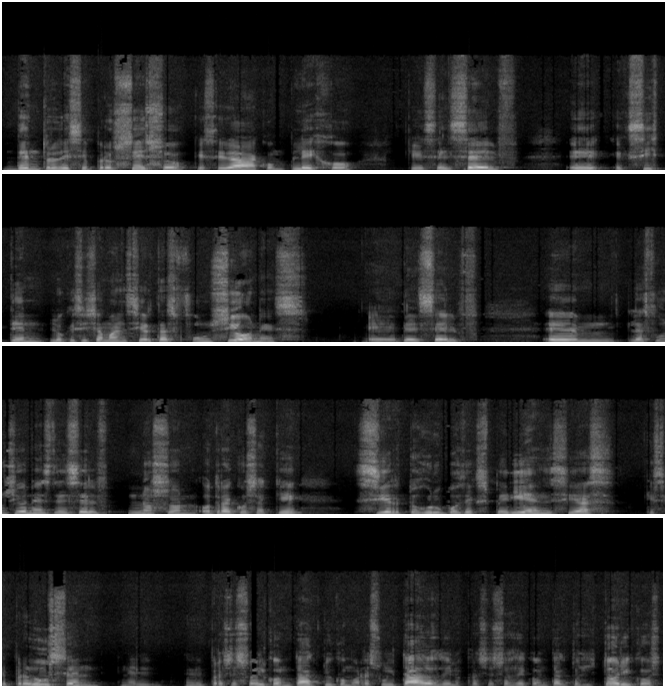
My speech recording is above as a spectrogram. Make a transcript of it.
dentro de ese proceso que se da complejo, que es el self, eh, existen lo que se llaman ciertas funciones eh, del self. Em, las funciones del self no son otra cosa que ciertos grupos de experiencias que se producen en el, proceso del contacto y como resultados de los procesos de contactos históricos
